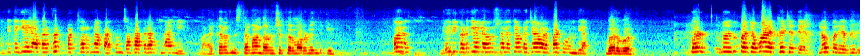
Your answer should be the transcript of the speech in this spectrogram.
आणि तिथे गेल्यावर काय खटपट करू नका. तुमचा हात राहत नाही. नाही करत नुसतं बांधारून चक्कर मारून येते की. बर लेडीकडे गेल्यावर उशाला तेवढं जेवाय पाठवून द्या. बर बर. बर तुम्हाला दुपारच्या गोळ्या खायच्या ते लवकर या घरी.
